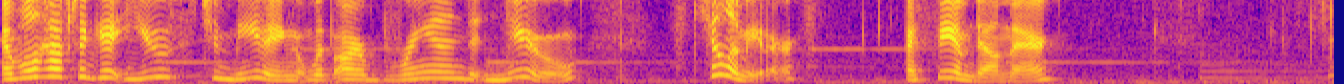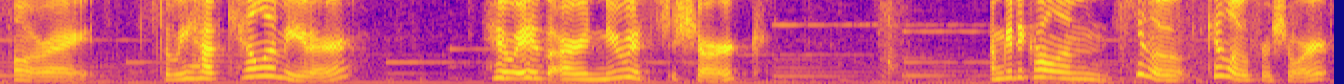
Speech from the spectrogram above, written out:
And we'll have to get used to meeting with our brand new Kilometer. I see him down there. Alright. So we have Kilometer, who is our newest shark. I'm gonna call him Kilo, Kilo for short.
